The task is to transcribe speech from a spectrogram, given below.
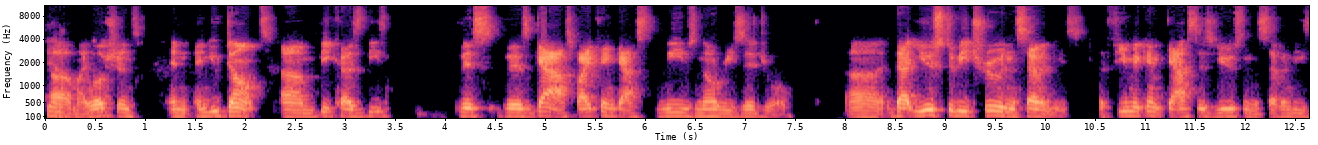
yeah. uh, my lotions and and you don't um, because these this this gas Vikane gas leaves no residual uh, that used to be true in the 70s. The fumigant gases used in the 70s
